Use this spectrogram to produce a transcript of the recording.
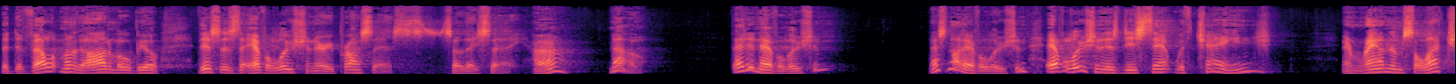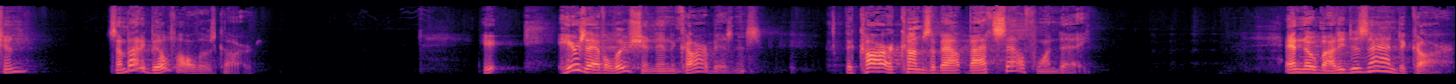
The development of the automobile, this is the evolutionary process, so they say. Huh? No. That isn't evolution. That's not evolution. Evolution is descent with change and random selection. Somebody built all those cars. Here's evolution in the car business the car comes about by itself one day. And nobody designed the car,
